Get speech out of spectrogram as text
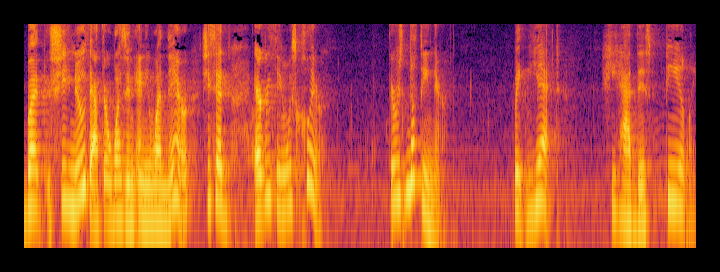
But she knew that there wasn't anyone there. She said everything was clear. There was nothing there. But yet, she had this feeling.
